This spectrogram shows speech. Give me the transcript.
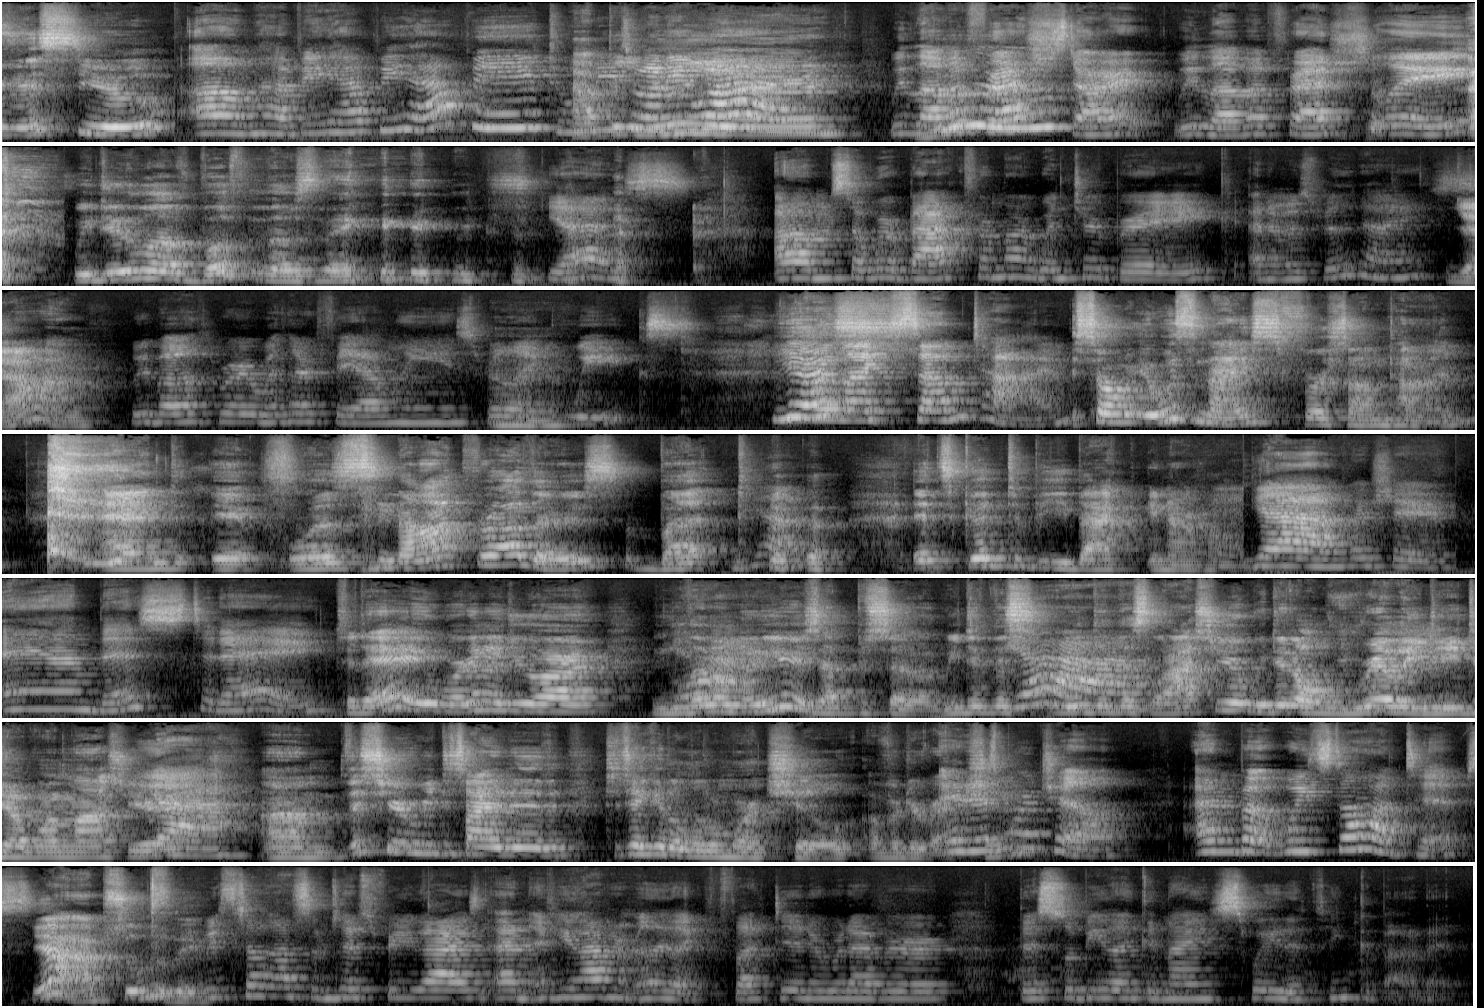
We missed you. Um, happy, happy, happy 2021. Happy New Year. We love Woo. a fresh start. We love a fresh slate. We do love both of those things. yes. Um, so we're back from our winter break, and it was really nice. Yeah. We both were with our families for Mhm. like weeks. Yes. For like some time. So it was nice for some time, and it was not for others, but Yeah. it's good to be back in our home. Yeah, for sure. And this today, Today we're gonna do our little New Year's episode. We did this. We did this last year. We did a really Mhm. detailed one last year. yeah, Um, this year we decided to take it a little more chill of a direction. it is more chill. And but we still have tips. Yeah, absolutely. We still have some tips for you guys, and if you haven't really like reflected or whatever, this will be like a nice way to think about it.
